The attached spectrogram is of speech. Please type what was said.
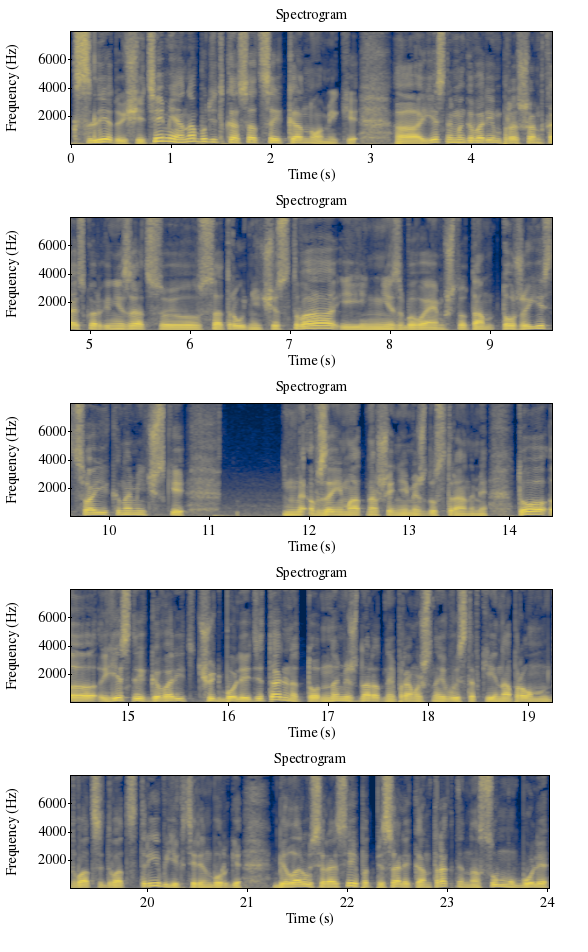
к следующей теме, она будет касаться экономики. А, если мы говорим про Шанхайскую организацию сотрудничества и не забываем, что там тоже есть свои экономические взаимоотношения между странами, то э, если говорить чуть более детально, то на международной промышленной выставке «Инопром 2023» в Екатеринбурге Беларусь и Россия подписали контракты на сумму более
